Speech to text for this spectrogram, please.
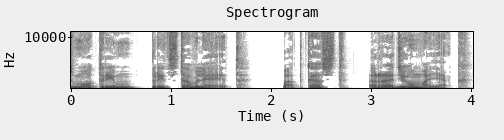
Смотрим, представляет подкаст Радиомаяк.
